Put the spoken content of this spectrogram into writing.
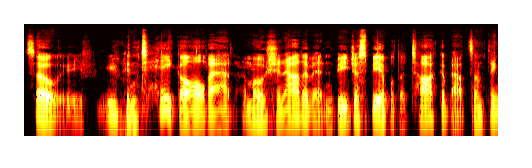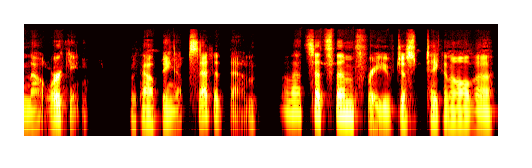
So if you can take all that emotion out of it and be just be able to talk about something not working without being upset at them, well, that sets them free. You've just taken all the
